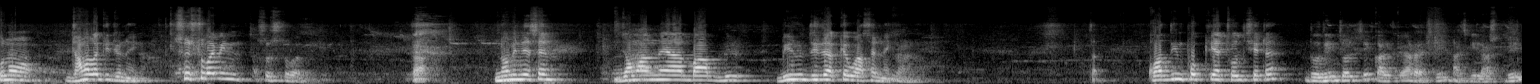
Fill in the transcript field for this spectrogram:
কোনো ঝামেলা কিছু নেই। সুষ্ঠুভাবে সুষ্ঠুভাবে তা নমিনেশন জমা নেওয়ার বা বিরোধীরা কেউ আসেন নাই? কদিন প্রক্রিয়া চলছে এটা? দুদিন চলছে কালকে আর আজকে আজকে লাস্ট দিন।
